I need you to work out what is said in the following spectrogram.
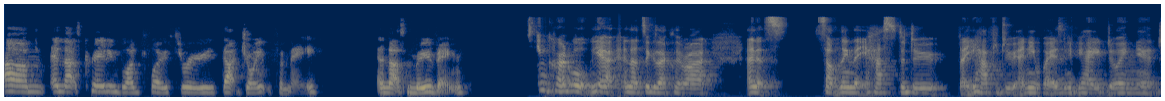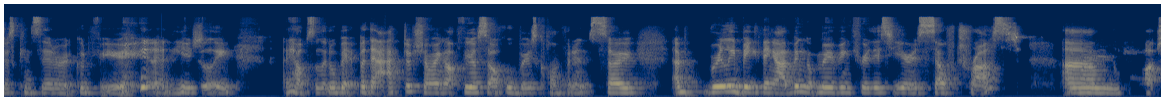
Um, and that's creating blood flow through that joint for me. And that's moving. Incredible. Yeah. And that's exactly right. And it's something that you has to do that you have to do anyways and if you hate doing it just consider it good for you and usually it helps a little bit but the act of showing up for yourself will boost confidence so a really big thing i've been moving through this year is self-trust um mm. much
